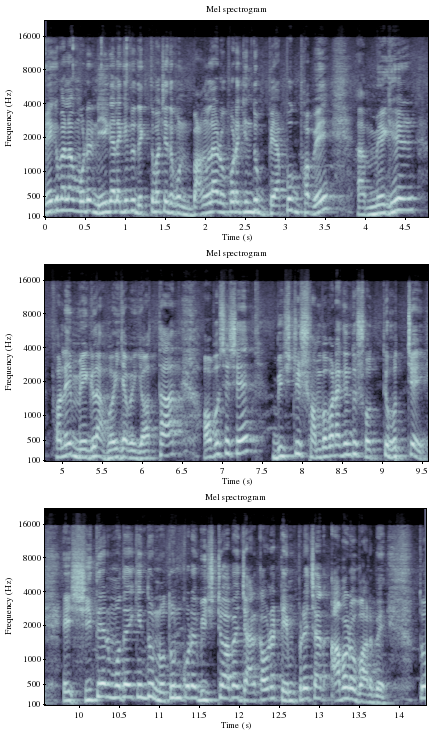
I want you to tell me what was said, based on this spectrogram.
মেঘমালা মোড়ে নিয়ে গেলে কিন্তু দেখতে পাচ্ছি, দেখুন, বাংলার ওপরে কিন্তু ব্যাপকভাবে মেঘের ফলে মেঘলা হয়ে যাবে। অর্থাৎ অবশেষে বৃষ্টির সম্ভাবনা কিন্তু সত্যি হচ্ছে। এই শীতের মধ্যেই কিন্তু নতুন করে বৃষ্টি হবে, যার কারণে টেম্পারেচার আবারও বাড়বে। তো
